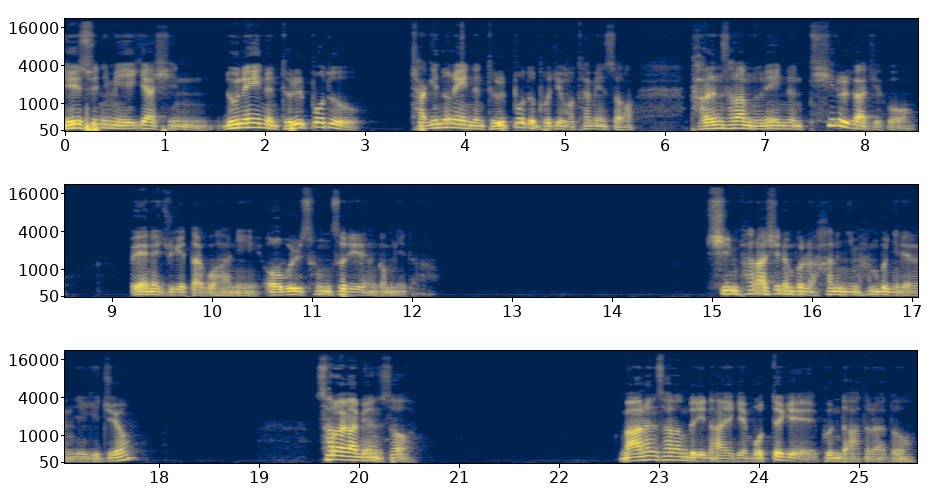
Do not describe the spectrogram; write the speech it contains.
예수님이 얘기하신 눈에 있는 들보도 자기 눈에 있는 들보도 보지 못하면서 다른 사람 눈에 있는 티를 가지고 빼내주겠다고 하니 어불성설이라는 겁니다. 심판하시는 분은 하느님 한 분이라는 얘기죠. 살아가면서 많은 사람들이 나에게 못되게 군다 하더라도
